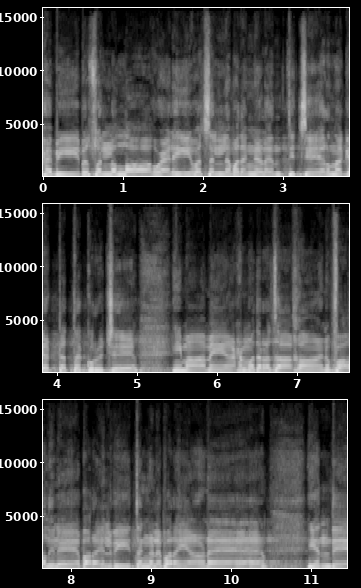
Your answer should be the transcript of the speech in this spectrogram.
ഹബീബ് സല്ലല്ലാഹു അലൈഹി വസല്ലമ തങ്ങൾ എത്തിച്ചേർന്ന ഘട്ടത്തെക്കുറിച്ച് ഇമാമെ അഹമ്മദ് റസാ ഖാൻ ഫാദിലെ ബറൽവി തങ്ങൾ പറയാണ് എന്തേ?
